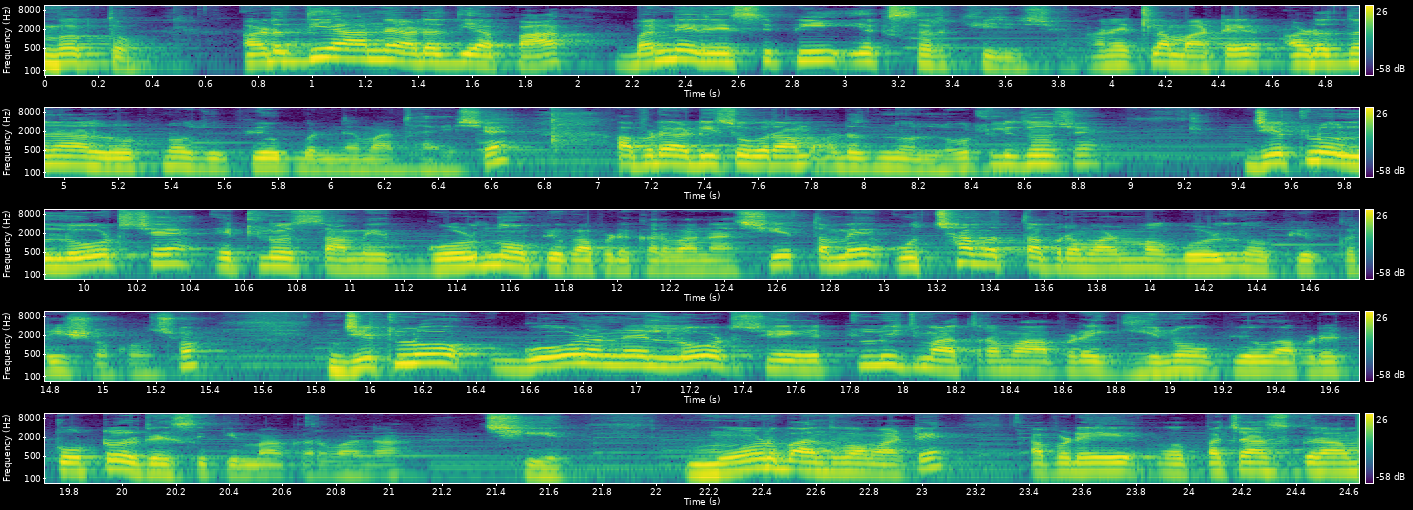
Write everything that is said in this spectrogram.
ભક્તો, અડદિયા અને અડદિયા પાક બંને રેસીપી એક સરખી જ છે અને એટલા માટે અડદના લોટનો જ ઉપયોગ બંનેમાં થાય છે. આપણે અઢીસો ગ્રામ અડદનો લોટ લીધો છે. જેટલો લોટ છે, એટલો જ સામે ગોળનો ઉપયોગ આપણે કરવાના છીએ. તમે ઓછા વત્તા પ્રમાણમાં ગોળનો ઉપયોગ કરી શકો છો. જેટલો ગોળ અને લોટ છે, એટલી જ માત્રામાં આપણે ઘીનો ઉપયોગ આપણે ટોટલ રેસીપીમાં કરવાના છીએ. મોણ બાંધવા માટે આપણે પચાસ ગ્રામ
